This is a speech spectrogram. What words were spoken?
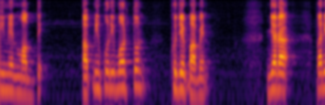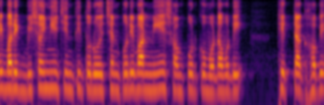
দিনের মধ্যে আপনি পরিবর্তন খুঁজে পাবেন। যারা পারিবারিক বিষয় নিয়ে চিন্তিত রয়েছেন, পরিবার নিয়ে সম্পর্ক মোটামুটি ঠিকঠাক হবে,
